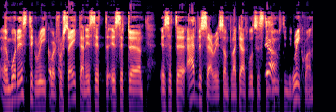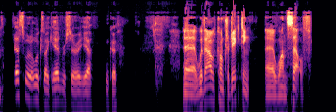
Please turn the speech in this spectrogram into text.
and what is the Greek word for Satan? Is it is it uh, is it uh, adversary, something like that? What's is Yeah. used in the Greek one? That's what it looks like. Adversary. Yeah. Okay. uh, without contradicting uh, oneself.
